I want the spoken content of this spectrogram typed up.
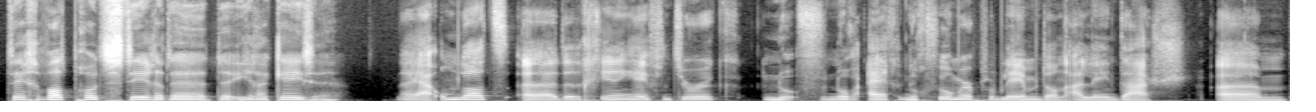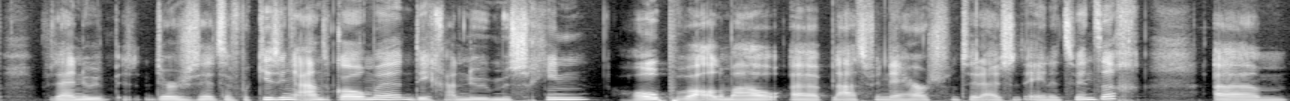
Tegen wat protesteren de, de Irakezen? Nou ja, omdat de regering heeft natuurlijk nog, nog eigenlijk nog veel meer problemen dan alleen Daesh. Um, we zijn nu, er zitten verkiezingen aan te komen. Die gaan nu misschien, hopen we allemaal, uh, plaatsvinden in herfst van 2021. Um,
